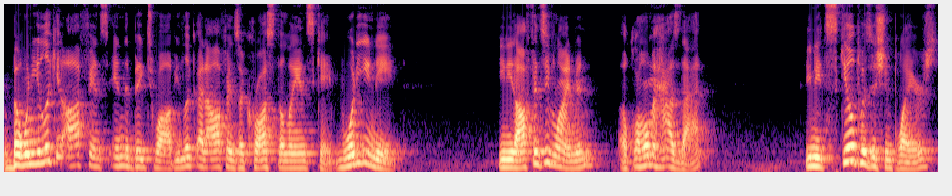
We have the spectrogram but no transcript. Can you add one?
But when you look at offense in the Big 12, you look at offense across the landscape, what do you need? You need offensive linemen. Oklahoma has that. You need skill position players.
